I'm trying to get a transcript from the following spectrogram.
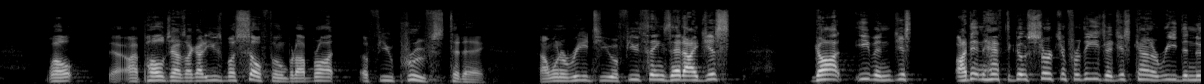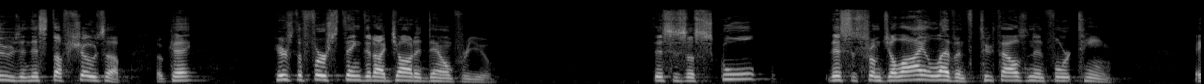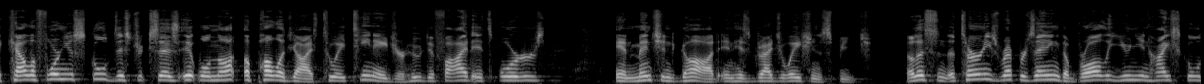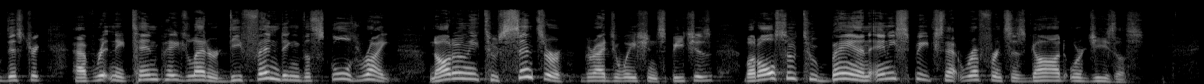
Well, I apologize. I got to use my cell phone, but I brought a few proofs today. I want to read to you a few things that I just got even just I didn't have to go searching for these. I just kind of read the news and this stuff shows up. Okay? Here's the first thing that I jotted down for you. This is a school. This is from July 11th, 2014. A California school district says it will not apologize to a teenager who defied its orders and mentioned God in his graduation speech. Now listen, attorneys representing the Brawley Union High School District have written a 10 page letter defending the school's right not only to censor graduation speeches, but also to ban any speech that references God or Jesus.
